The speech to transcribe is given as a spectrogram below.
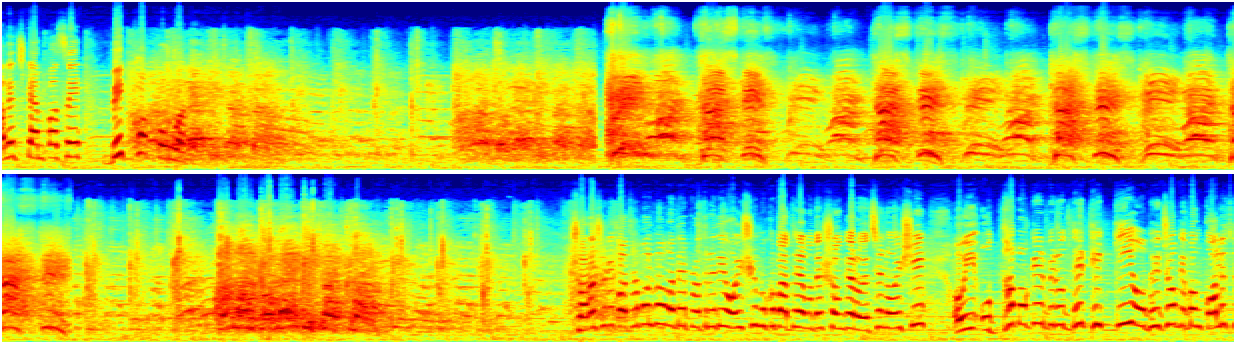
কলেজ ক্যাম্পাসে বিক্ষোভ পড়ুয়াদের। সরাসরি কথা বলব আমাদের প্রতিনিধি ঐশী মুখোপাধ্যায় আমাদের সঙ্গে রয়েছেন। ঐশী, ওই অধ্যাপকের বিরুদ্ধে ঠিক কি অভিযোগ এবং কলেজ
